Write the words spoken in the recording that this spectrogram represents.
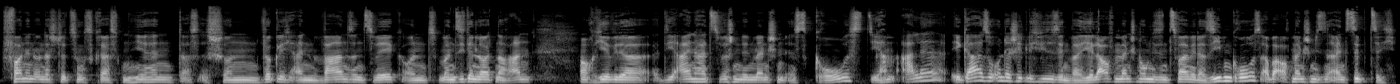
von den Unterstützungskräften hierhin. Das ist schon wirklich ein Wahnsinnsweg und man sieht den Leuten auch an, auch hier wieder, die Einheit zwischen den Menschen ist groß. Die haben alle, egal so unterschiedlich wie sie sind, weil hier laufen Menschen rum, die sind zwei Meter sieben groß, aber auch Menschen, die sind 1,70.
